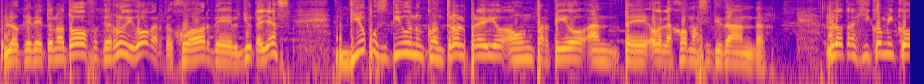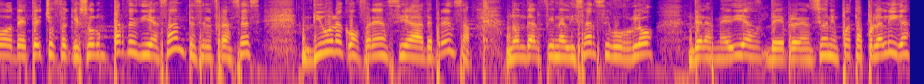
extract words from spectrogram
Lo que detonó todo fue que Rudy Gobert, jugador del Utah Jazz, dio positivo en un control previo a un partido ante Oklahoma City Thunder. Lo tragicómico de este hecho fue que solo un par de días antes el francés dio una conferencia de prensa donde al finalizar se burló de las medidas de prevención impuestas por la liga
